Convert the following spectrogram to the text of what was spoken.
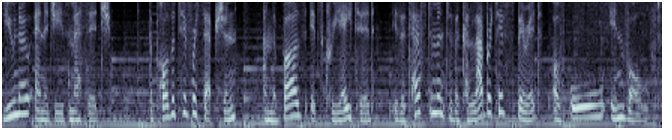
Yuno Energy's message. The positive reception and the buzz it's created is a testament to the collaborative spirit of all involved.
